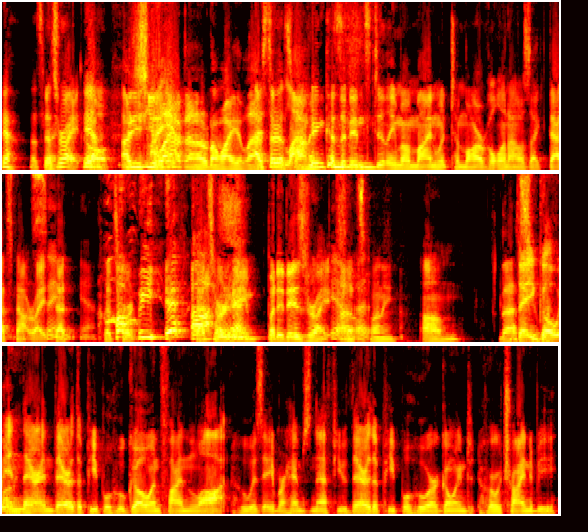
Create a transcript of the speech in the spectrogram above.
Yeah, that's That's right. right. Yeah, Oh, I just you I- laughed. and I don't know why you laughed. I started laughing because it instantly my mind went to Marvel, and I was like, "That's not right. Same, that yeah. that's her. Oh, yeah. That's her name, but it is right." Yeah. So- That's funny. um, That's they go funny. in there and they're the people who go and find Lot, who is Abraham's nephew. They're the people who are going to who are trying to be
